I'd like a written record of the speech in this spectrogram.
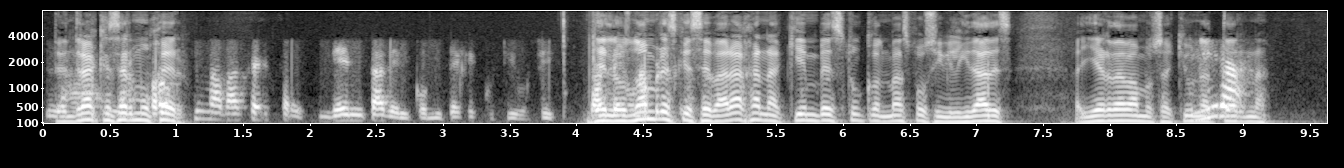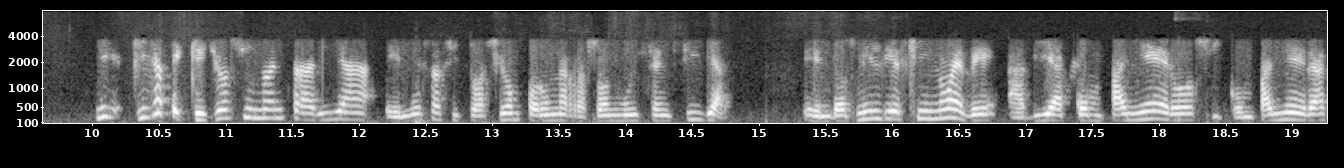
Tendrá que ser mujer. próxima va a ser presidenta del comité ejecutivo sí. De los nombres que se barajan a quién ves tú con más posibilidades ayer dábamos aquí una terna Fíjate que yo sí no entraría en esa situación por una razón muy sencilla. En 2019 había compañeros y compañeras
